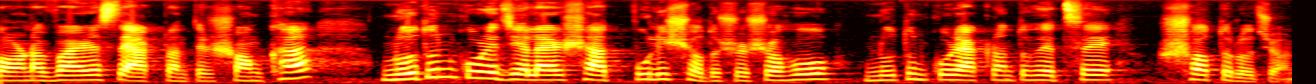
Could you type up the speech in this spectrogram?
করোনা ভাইরাসে আক্রান্তের সংখ্যা। নতুন করে জেলার সাত পুলিশ সদস্য সহ নতুন করে আক্রান্ত হয়েছে সতেরো জন।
